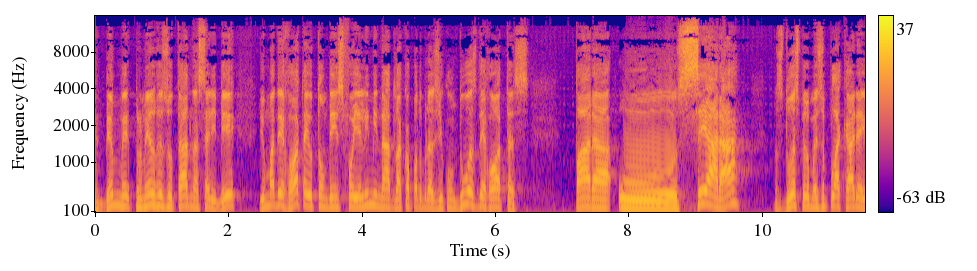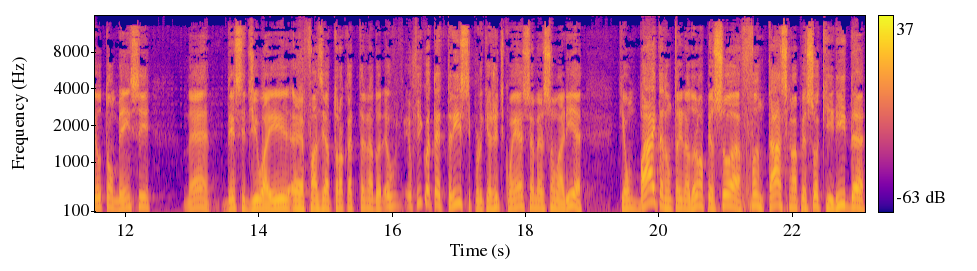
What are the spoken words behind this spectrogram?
Primeiro resultado na Série B e uma derrota. E o Tom Benz foi eliminado da Copa do Brasil com duas derrotas para o Ceará, as duas pelo mesmo placar. E aí o Tom Benz né, decidiu aí é, fazer a troca de treinador. Eu, eu fico até triste porque a gente conhece o Emerson Maria, que é um baita de um treinador, uma pessoa fantástica, uma pessoa querida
